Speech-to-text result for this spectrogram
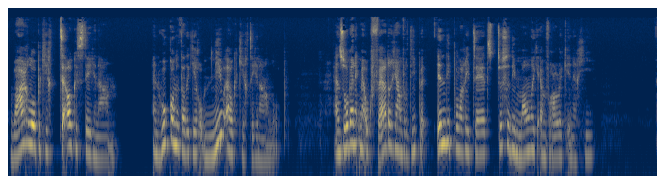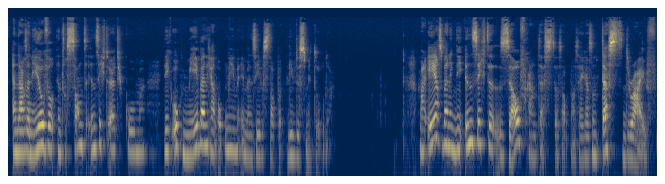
Waar loop ik hier telkens tegenaan? En hoe komt het dat ik hier opnieuw elke keer tegenaan loop? En zo ben ik mij ook verder gaan verdiepen in die polariteit tussen die mannelijke en vrouwelijke energie. En daar zijn heel veel interessante inzichten uitgekomen, die ik ook mee ben gaan opnemen in mijn zeven stappen liefdesmethode. Maar eerst ben ik die inzichten zelf gaan testen, zal ik maar zeggen, als een testdrive.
